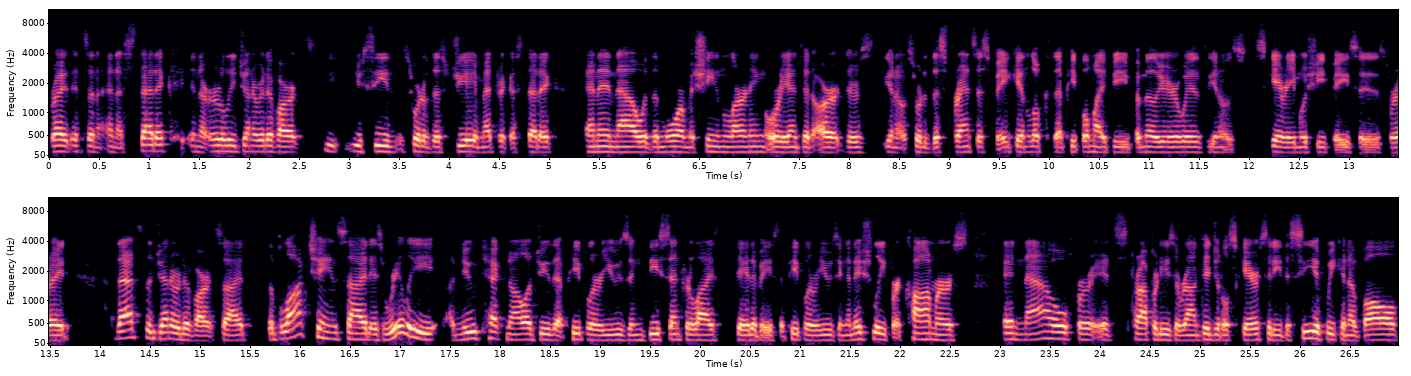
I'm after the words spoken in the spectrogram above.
right? It's an, an aesthetic in the early generative arts. You, you see sort of this geometric aesthetic and then now with the more machine learning oriented art there's you know sort of this francis bacon look that people might be familiar with you know scary mushy faces right that's the generative art side the blockchain side is really a new technology that people are using decentralized database that people are using initially for commerce and now for its properties around digital scarcity to see if we can evolve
